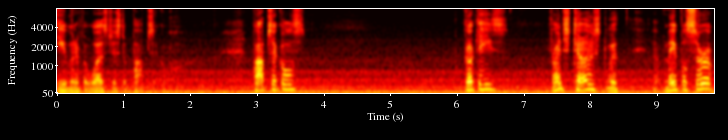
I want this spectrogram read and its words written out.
even if it was just a popsicle. Popsicles, cookies, French toast with maple syrup.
